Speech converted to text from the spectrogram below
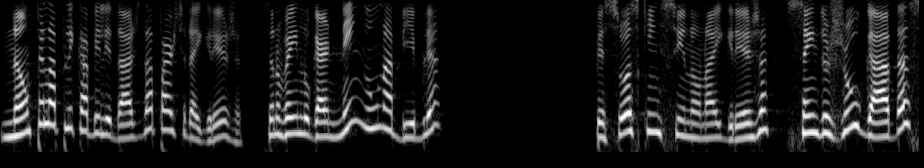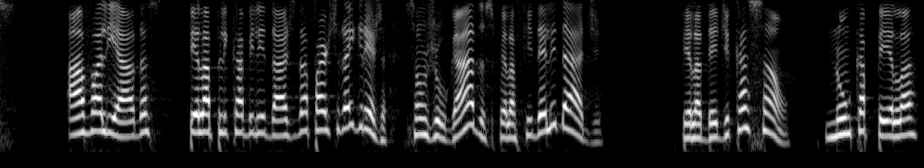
não pela aplicabilidade da parte da igreja. Você não vê em lugar nenhum na Bíblia Pessoas que ensinam na igreja sendo julgadas, avaliadas pela aplicabilidade da parte da igreja. São julgados pela fidelidade, pela dedicação, nunca pela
